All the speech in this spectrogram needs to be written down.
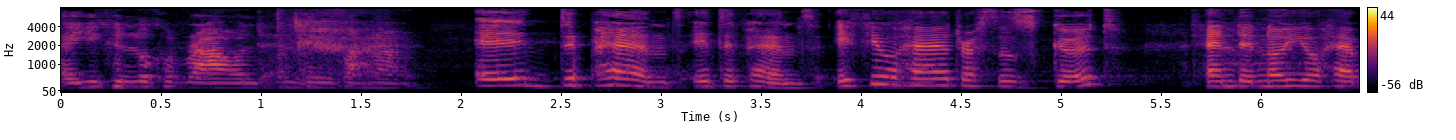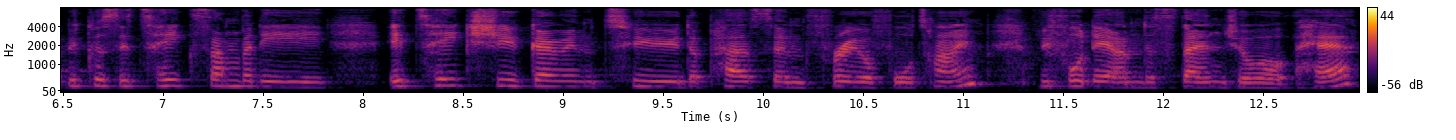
Uh, you can look around and things like that. It depends. It depends. If your hairdresser's good and they know your hair, because it takes somebody, it takes you going to the person three or four times before they understand your hair,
